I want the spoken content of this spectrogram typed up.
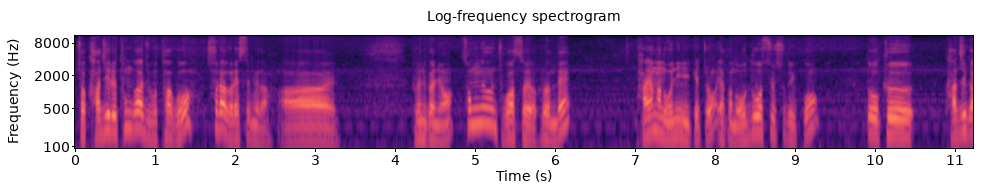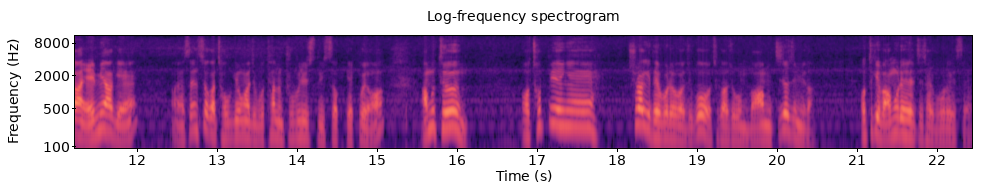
저 가지를 통과하지 못하고 추락을 했습니다. 아 그러니까요. 성능은 좋았어요. 그런데 다양한 원인이 있겠죠? 약간 어두웠을 수도 있고 또 그 가지가 애매하게 어, 센서가 적용하지 못하는 부분일 수도 있었겠고요. 아무튼 어, 첫 비행에 추락이 돼버려 가지고 제가 조금 마음이 찢어집니다. 어떻게 마무리해야 될지 잘 모르겠어요.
